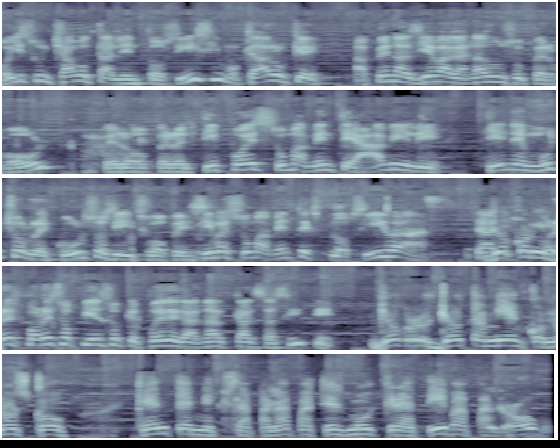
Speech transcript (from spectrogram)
Hoy es un chavo talentosísimo, claro que apenas lleva ganado un Super Bowl, pero, pero el tipo es sumamente hábil y tiene muchos recursos y su ofensiva es sumamente explosiva. por, por, eso pienso que puede ganar Kansas City. Yo, yo también conozco gente en Ixtapalapa que es muy creativa para el robo.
